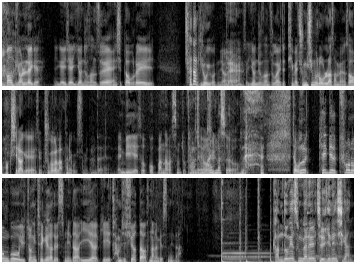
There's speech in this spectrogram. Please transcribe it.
리바운드 14개. 이게 이제 이현중 선수의 NCAA 최다 기록이거든요. 네. 그래서 이현중 선수가 이제 팀의 중심으로 올라서면서 확실하게 지금 두각을 나타내고 있습니다. 네. NBA에서 꼭 만나봤으면 아, 좋겠네요. 정말 큰일 났어요. 자, 오늘 KBL 프로농구 일정이 재개가 됐습니다. 이 이야기 잠시 쉬었다 와서 나누겠습니다. 감동의 순간을 즐기는 시간.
